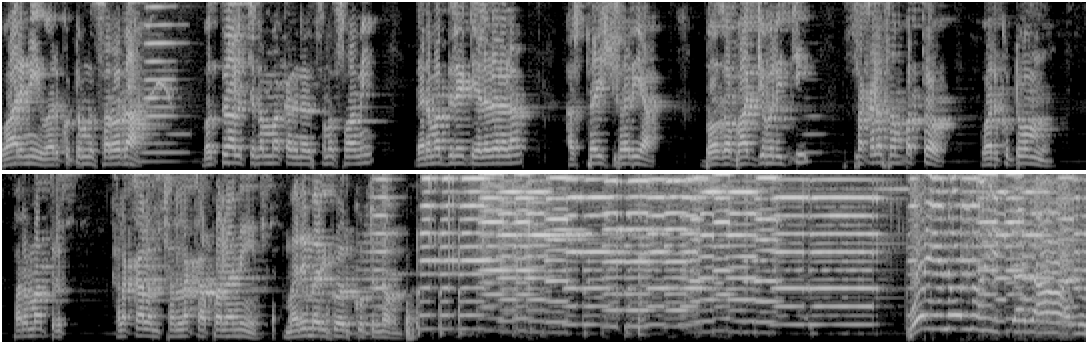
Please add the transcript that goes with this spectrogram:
వారిని వారి కుటుంబం సర్వదా భక్తురాలు చిన్నమ్మ కది నరసింహస్వామి గణమద్దులేటి ఎలవెలల అష్టైశ్వర్య భోగభాగ్యములు ఇచ్చి సకల సంపత్తో వారి కుటుంబం పరమాత్ముడు కలకాలం చల్ల కప్పాలని మరి మరి కోరుకుంటున్నాం. ఇతరాలు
